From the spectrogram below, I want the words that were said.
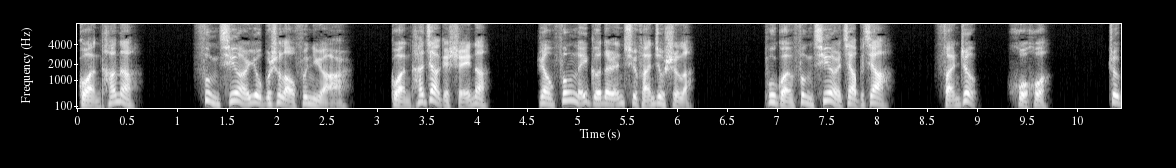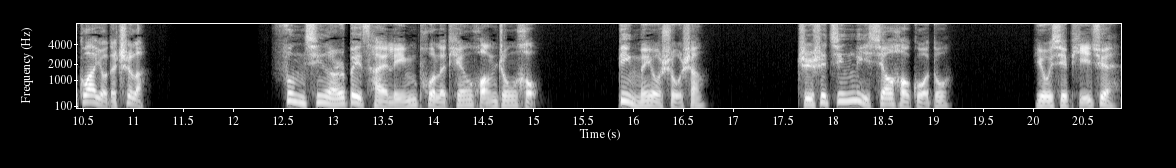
管他呢，凤青儿又不是老夫女儿，管她嫁给谁呢？让风雷阁的人去烦就是了。不管凤青儿嫁不嫁，反正霍霍，这瓜有的吃了。凤青儿被彩铃破了天皇钟后，并没有受伤。只是精力消耗过多，有些疲倦，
